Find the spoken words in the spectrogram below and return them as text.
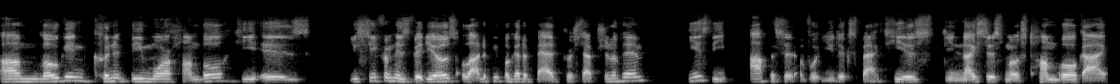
Um, Logan couldn't be more humble. He is, you see from his videos, a lot of people get a bad perception of him. He is the opposite of what you'd expect. He is the nicest, most humble guy.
